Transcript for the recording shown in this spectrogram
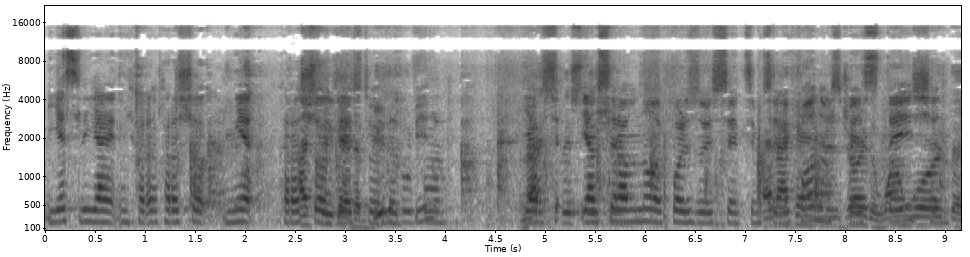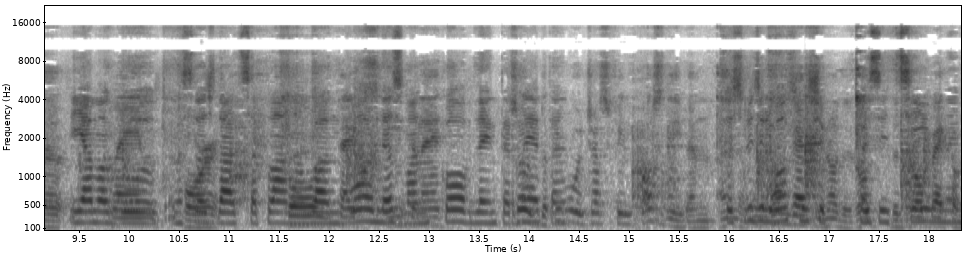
если я не хоро- хорошо, не хорошо действую этот бизнес, я, я все равно пользуюсь этим телефоном, Space Station, и я могу наслаждаться планом OneWord для звонков, для интернета. То есть люди в любом случае позитивны.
